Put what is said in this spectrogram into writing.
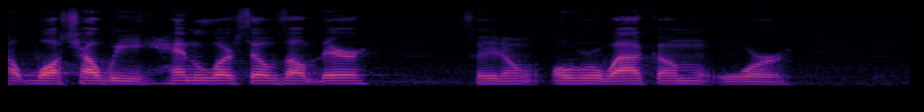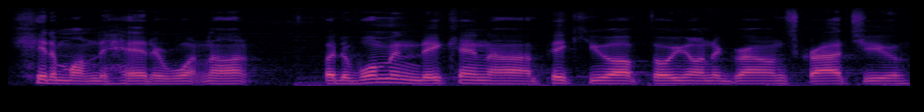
watch how we handle ourselves out there so you don't overwhack them or hit them on the head or whatnot. But the woman, they can uh, pick you up, throw you on the ground, scratch you,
